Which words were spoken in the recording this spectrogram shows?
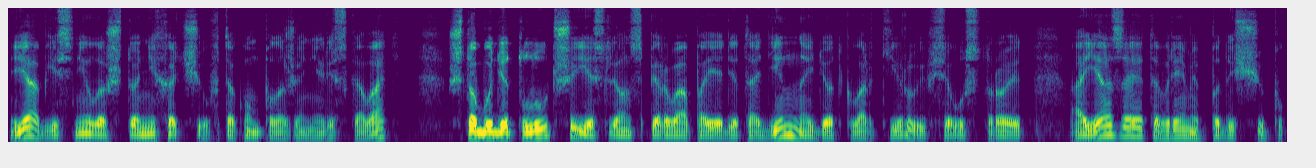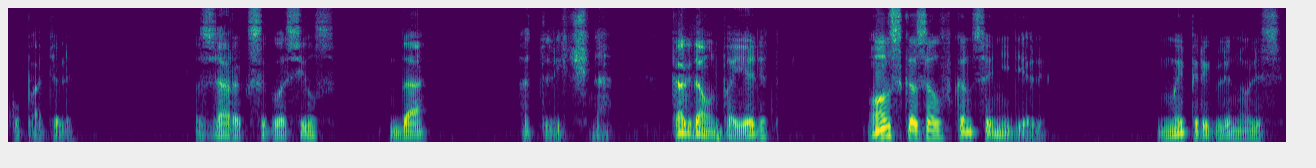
Я объяснила, что не хочу в таком положении рисковать, что будет лучше, если он сперва поедет один, найдет квартиру и все устроит, а я за это время подыщу покупателя. Зарок согласился? Да. Отлично. Когда он поедет? Он сказал в конце недели. Мы переглянулись.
